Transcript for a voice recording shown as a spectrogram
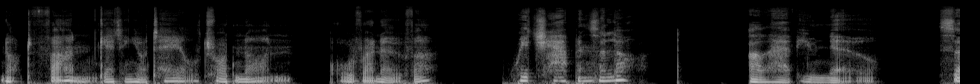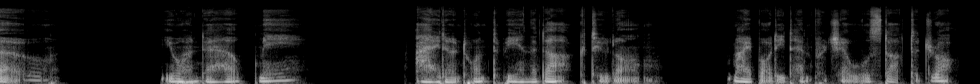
Not fun getting your tail trodden on or run over, which happens a lot, I'll have you know. So, you want to help me? I don't want to be in the dark too long. My body temperature will start to drop.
